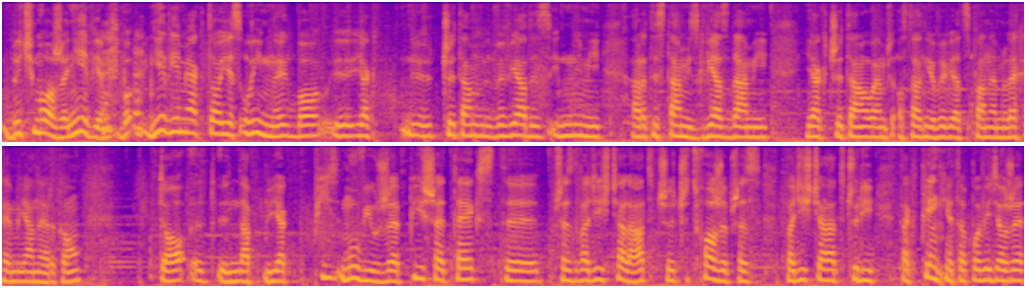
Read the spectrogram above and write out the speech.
Być może, nie wiem, bo nie wiem jak to jest u innych, bo y, jak y, czytam wywiady z innymi artystami, z gwiazdami, jak czytałem ostatnio wywiad z panem Lechem Janerką, to y, jak mówił, że pisze tekst przez 20 lat, czy, czy tworzy przez 20 lat, czyli tak pięknie to powiedział, że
